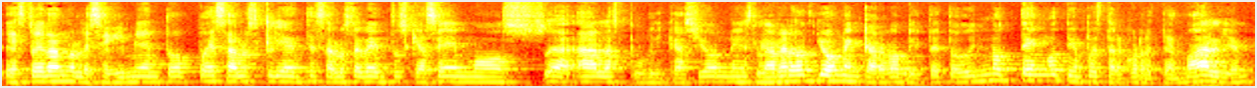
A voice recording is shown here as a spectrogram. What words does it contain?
estoy dándole seguimiento, pues, a los clientes, a los eventos que hacemos, a, a las publicaciones, la verdad yo me encargo ahorita de todo y no tengo tiempo de estar correteando a alguien,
